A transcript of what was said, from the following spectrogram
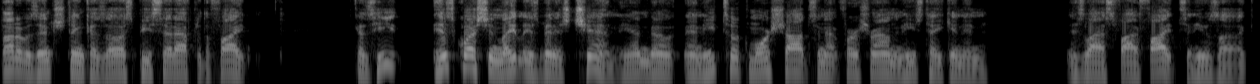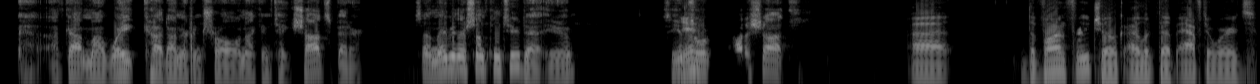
thought it was interesting because OSP said after the fight, because he his question lately has been his chin. He hadn't been, and he took more shots in that first round than he's taken in his last five fights. And he was like, "I've got my weight cut under control, and I can take shots better." So maybe there's something to that, you know. So he Yeah. absorbed a lot of shots. Uh, the Von Flue choke I looked up afterwards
